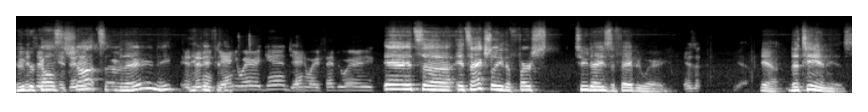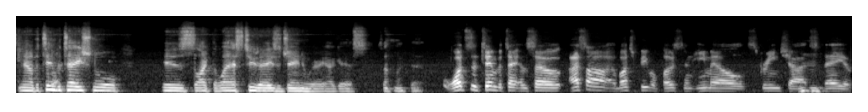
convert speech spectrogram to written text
Hoover it- calls the it in- shots over there, and he. Is he- it in if it- January again? January, February? Yeah, it's uh, it's actually the first two days of February. Is it? Yeah, Yeah, the ten is now the ten invitational is like the last two days of January, I guess, something like that. What's the potato? So I saw a bunch of people posting email screenshots Mhm. today of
